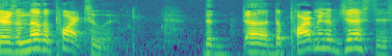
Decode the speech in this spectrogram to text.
There's another part to it. The uh, Department of Justice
